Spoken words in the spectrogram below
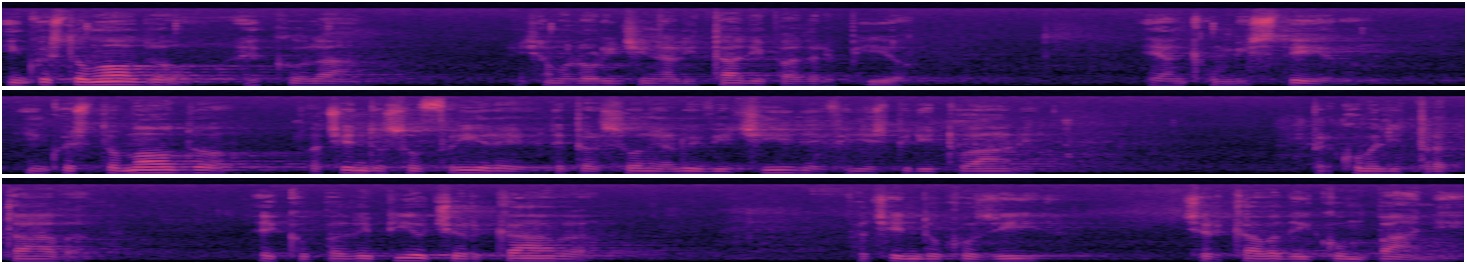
In questo modo, ecco la, diciamo, l'originalità di Padre Pio è anche un mistero. In questo modo, facendo soffrire le persone a lui vicine, i figli spirituali, per come li trattava, ecco, Padre Pio cercava, facendo così, cercava dei compagni,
